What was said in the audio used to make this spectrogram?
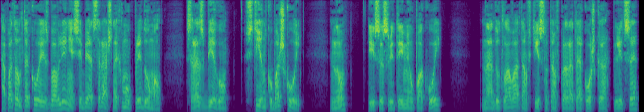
А потом такое избавление себе от страшных мук придумал. С разбегу, в стенку башкой. Ну, и со святыми упокой. На дутловатом, втиснутом в квадратное окошко лице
